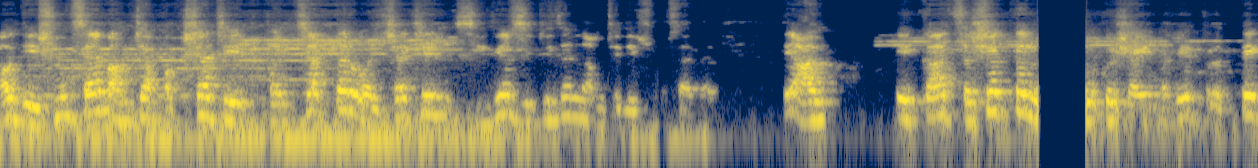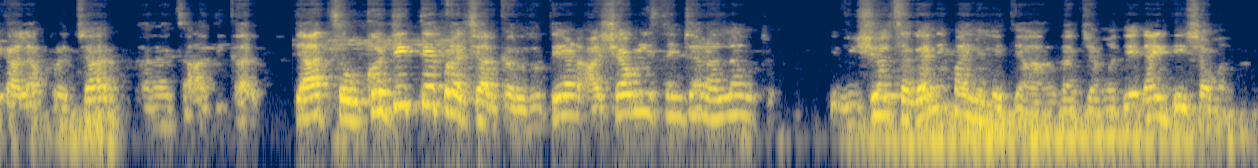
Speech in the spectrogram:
अहो देशमुख साहेब आमच्या पक्षाचे पंच्याहत्तर वर्षाचे सिनियर सिटीजन आमचे देशमुख साहेब आहेत. ते एका सशक्त लोकशाहीमध्ये प्रत्येकाला प्रचार करायचा अधिकार त्या चौकटीत ते प्रचार करत होते आणि अशा वेळेस त्यांच्यावर हल्ला होतो. विषय सगळ्यांनी पाहिलेले त्या राज्यामध्ये नाही देशामध्ये.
